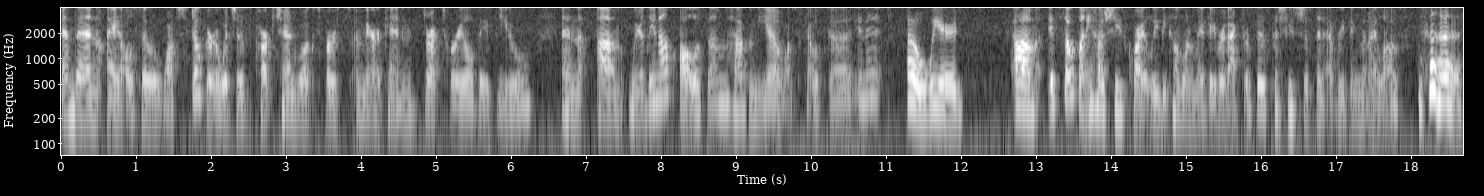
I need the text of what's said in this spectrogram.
And then I also watched Stoker, which is Park Chan Wook's first American directorial debut. And um, weirdly enough, all of them have Mia Wasikowska in it. oh, weird. Um, it's so funny how she's quietly become one of my favorite actresses because she's just in everything that I love.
